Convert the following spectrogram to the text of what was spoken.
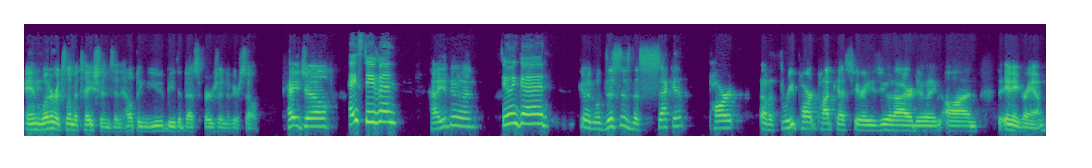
and what are its limitations in helping you be the best version of yourself. Hey, Jill. Hey, Stephen. How you doing? Doing good. Good. Well, this is the second part of a three-part podcast series you and I are doing on the Enneagram.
